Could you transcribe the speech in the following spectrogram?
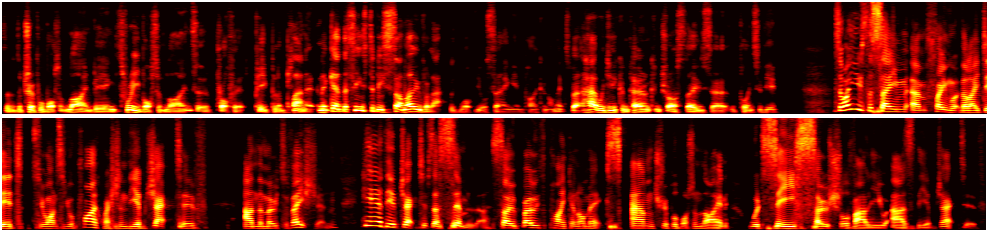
sort of the triple bottom line being three bottom lines of profit, people, and planet. And again, there seems to be some overlap with what you're saying in Pieconomics, but how would you compare and contrast those uh, points of view? So I use the same um, framework that I did to answer your prior question, the objective and the motivation. Here, the objectives are similar. So both Pieconomics and triple bottom line would see social value as the objective.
